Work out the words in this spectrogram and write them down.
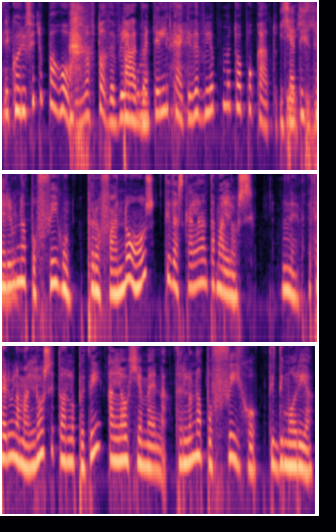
Η κορυφή του παγόβουνου. Αυτό δεν βλέπουμε Πάντα. τελικά και δεν βλέπουμε το από κάτω. τι Γιατί έχει θέλουν γίνει. να αποφύγουν προφανώς τη δασκάλα να τα μαλώσει. Ναι, Θέλουν να μαλώσει το άλλο παιδί, αλλά όχι εμένα. Θέλω να αποφύγω την τιμωρία.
